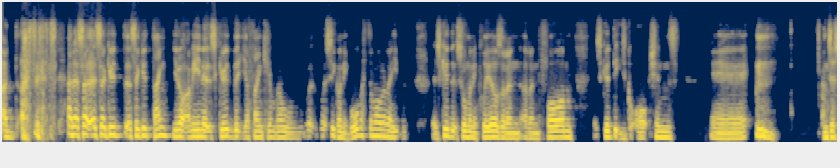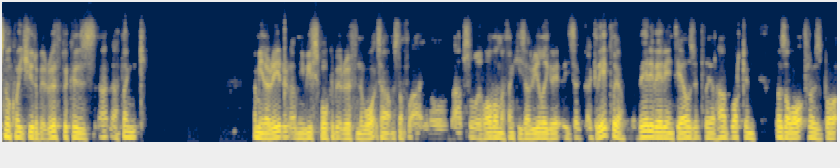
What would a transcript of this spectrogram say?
I, and it's a, it's a good it's a good thing. You know what I mean? It's good that you're thinking, well, what's he going to go with tomorrow night? It's good that so many players are in are in form. It's good that he's got options. Uh, I'm just not quite sure about Roofe because I, I think. I mean, I rate. I mean, we've spoke about Roofe in the WhatsApp and stuff like that. You know, absolutely love him. I think he's a really great. He's a, a great player, very, very intelligent player, hard working, does a lot for us. But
